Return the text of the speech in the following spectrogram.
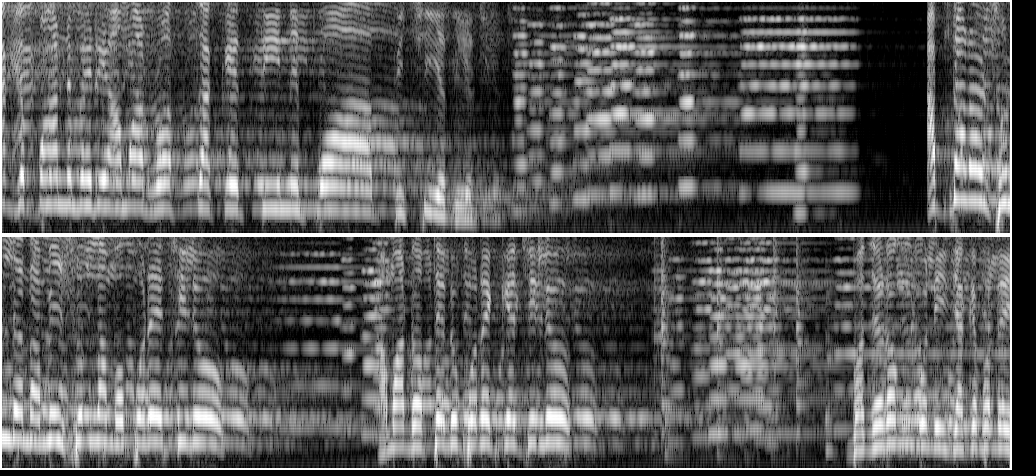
এক বান মেরে আমার রথটাকে তিন পা পিছিয়ে দিয়েছে। আপনারা শুনলেন, আমি শুনলাম, ওপরে ছিল। আমার রথের উপরে কে ছিল? বজরং বলি যাকে বলে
